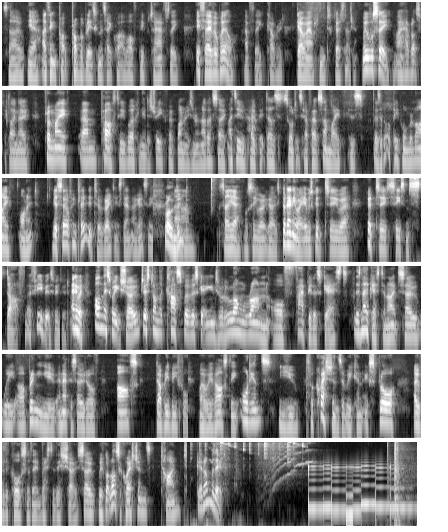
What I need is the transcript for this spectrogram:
So yeah, I think pro- probably it's going to take quite a while for people to have the, if they ever will, have the coverage, go out and go to that. We will see. I have lots of people I know from my um, past who work in the industry for one reason or another. So I do hope it does sort itself out some way because there's a lot of people rely on it, yourself included to a great extent, I guess. Well, indeed. Um, so yeah, we'll see where it goes. But anyway, it was good to uh, good to see some stuff. A few bits have been good. Anyway, on this week's show, just on the cusp of us getting into a long run of fabulous guests. There's no guest tonight, so we are bringing you an episode of Ask WB40, where we've asked the audience, you, for questions that we can explore over the course of the rest of this show. So we've got lots of questions. Time to get on with it.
